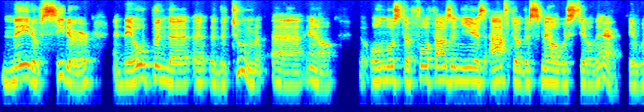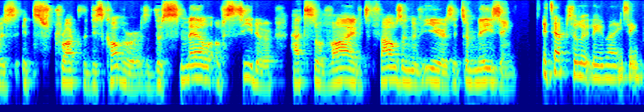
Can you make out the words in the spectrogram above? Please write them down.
made of cedar, and they opened uh, uh, the tomb, uh, you know, almost 4,000 years after the smell was still there. It was, it struck the discoverers. The smell of cedar had survived thousands of years. It's amazing. It's absolutely amazing.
